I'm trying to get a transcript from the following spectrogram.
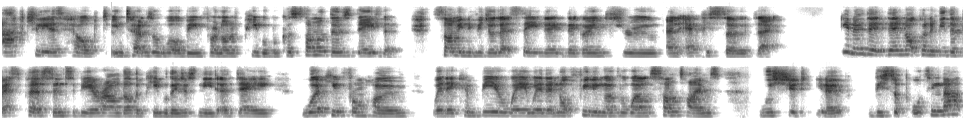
actually has helped in terms of well-being for a lot of people because some of those days that some individual let's say they, they're going through an episode that you know they, they're not going to be the best person to be around other people they just need a day working from home where they can be away where they're not feeling overwhelmed sometimes we should you know be supporting that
